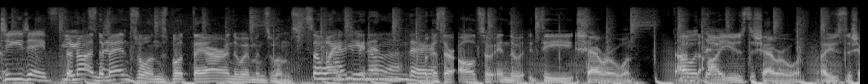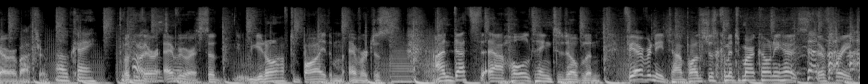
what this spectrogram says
do you, Dave? They're not in the men's ones, but they are in the women's ones So why How have do you you been know in that? there? because they're also in the the shower one. And Oh, the- I use the shower one. I use the shower bathroom. Okay. But they're that's everywhere, so you don't have to buy them ever. Just and that's a whole thing to Dublin. If you ever need tampons, just come into Marconi House. They're free.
